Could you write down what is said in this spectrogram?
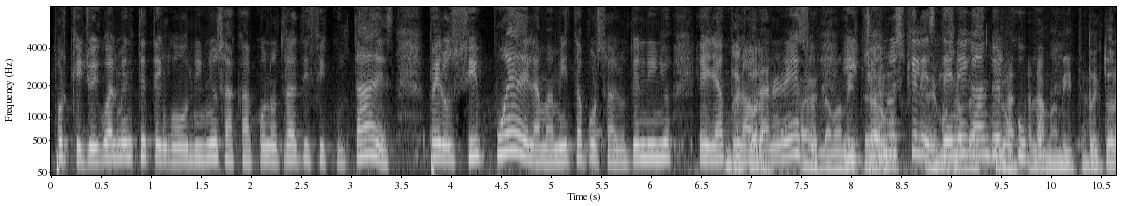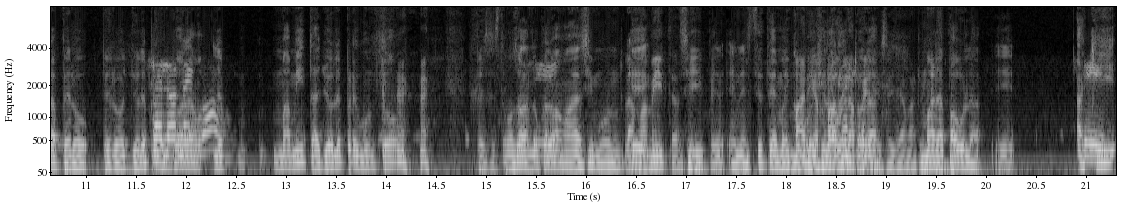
porque yo igualmente tengo niños acá con otras dificultades, pero sí puede la mamita por salud del niño, ella Doctora, colaborar en eso. ver, y mamita, yo no es que le esté hablar, negando el cupo. a la mamita. Rectora, pero, pero yo le pregunto a la, le- mamita, yo le pregunto, pues estamos hablando Sí. con la mamá de Simón, La que- mamita, sí. en, en este tema y como María dice la rectora, Pérez se llama, rectora. María Paula, eh, aquí,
